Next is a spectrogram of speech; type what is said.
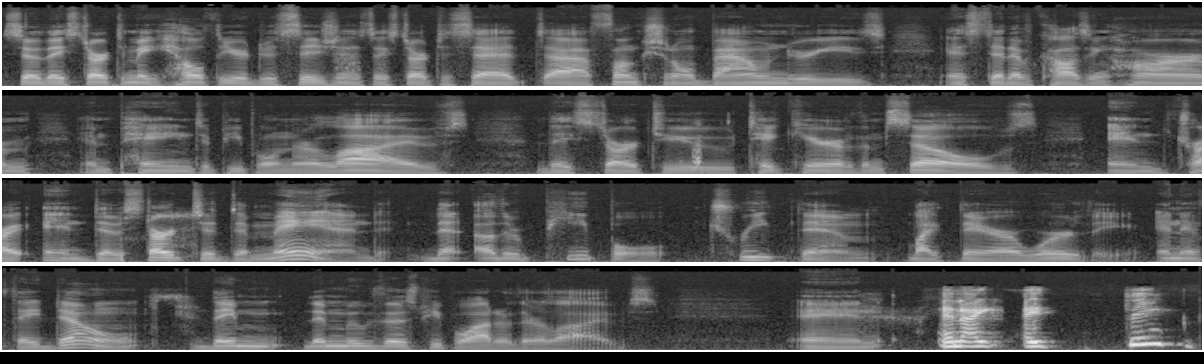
So they start to make healthier decisions. They start to set uh, functional boundaries instead of causing harm and pain to people in their lives. They start to take care of themselves and try and to start to demand that other people treat them like they are worthy. And if they don't, they they move those people out of their lives. And and I, I think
